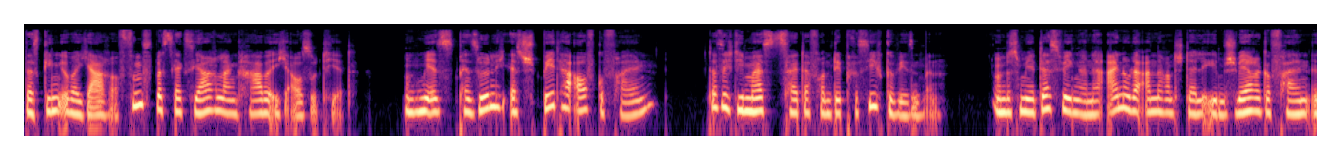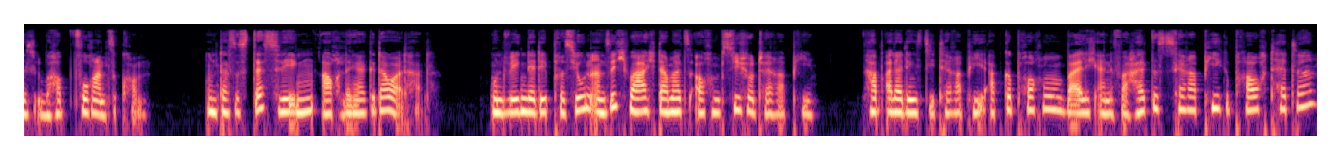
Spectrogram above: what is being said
Das ging über Jahre. Fünf bis sechs Jahre lang habe ich aussortiert. Und mir ist persönlich erst später aufgefallen, dass ich die meiste Zeit davon depressiv gewesen bin. Und es mir deswegen an der einen oder anderen Stelle eben schwerer gefallen ist, überhaupt voranzukommen. Und dass es deswegen auch länger gedauert hat. Und wegen der Depression an sich war ich damals auch in Psychotherapie habe allerdings die Therapie abgebrochen, weil ich eine Verhaltenstherapie gebraucht hätte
